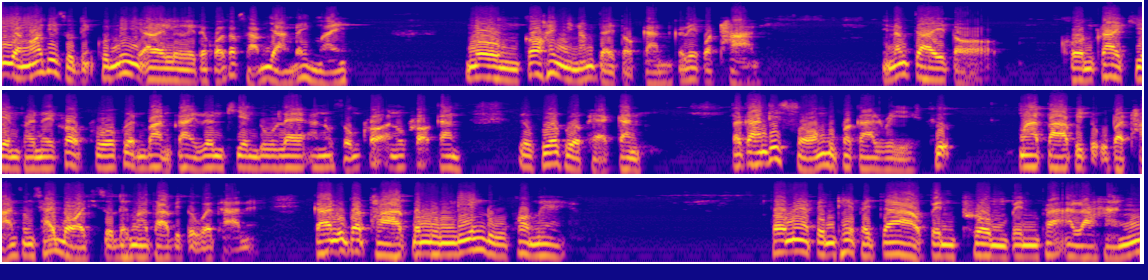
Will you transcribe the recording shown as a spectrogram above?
คืออย่างน้อยที่สุดเนี่ยคุณไม่มีอะไรเลย แต่ขอสักสามอย่างได้ไหมหนึ่งก็ให้มีน้ำใจต่อกัน ก็เรียกว่าทาน มีน้ำใจต่อคนใกล้เคียงภายในครอบครัวเพื่อนบ้านใกล้เรือนเคียงดูแลอนุสงเคราะห์อนุเคราะห์กันเพื่อเพื่อเผื่อแผ่กัน ประการที่สองบุปการีคือมาตาปิตุอุปทานทรงใช้บ่อยที่สุดเลยมาตาปิตุอุปทานเนี่ย การอุปถากบำรุงเลี้ยงดูพ่อแม่ พ่อแม่เป็นเทพเจ้า เป็นพรหมเป็นพระอรหันต์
